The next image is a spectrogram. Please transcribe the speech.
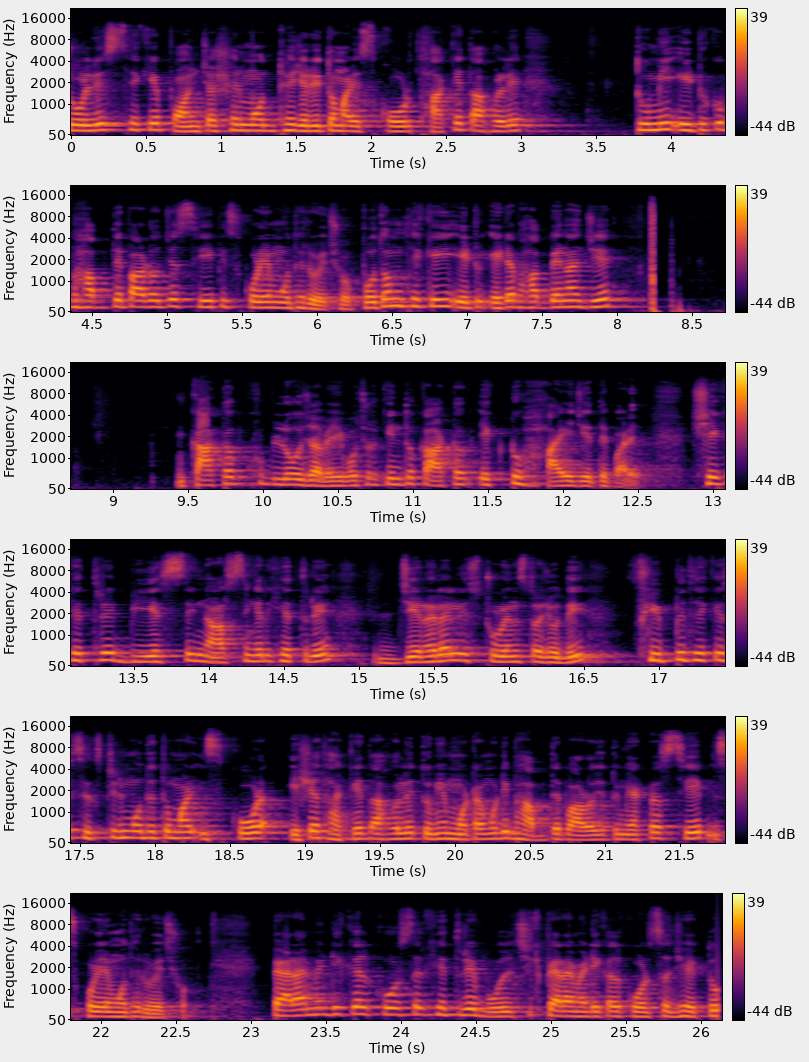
চল্লিশ থেকে পঞ্চাশের মধ্যে যদি তোমার স্কোর থাকে, তাহলে তুমি এটুকু ভাবতে পারো যে সেফ স্কোরের মধ্যে রয়েছো। প্রথম থেকেই এটু, এটা ভাববে না যে কাট অফ খুব লো যাবে। এবছর কিন্তু কাট অফ একটু হাই যেতে পারে। সেক্ষেত্রে বিএসসি নার্সিংয়ের ক্ষেত্রে জেনারেল স্টুডেন্টসরা যদি ফিফটি থেকে সিক্সটির মধ্যে তোমার স্কোর এসে থাকে, তাহলে তুমি মোটামুটি ভাবতে পারো যে তুমি একটা সেফ স্কোরের মধ্যে রয়েছো। প্যারামেডিক্যাল কোর্সের ক্ষেত্রে বলছি প্যারামেডিক্যাল কোর্সে যেহেতু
